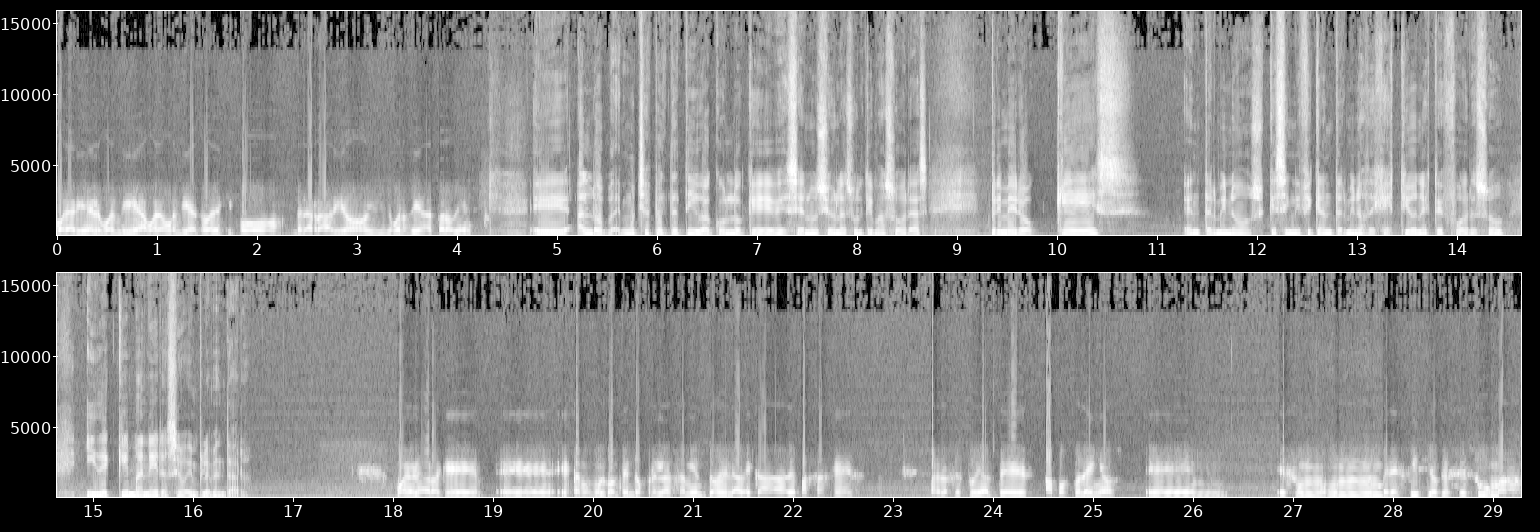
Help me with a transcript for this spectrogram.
Hola Ariel, buen día, bueno, buen día a todo el equipo de la radio y buenos días a toda la audiencia. Eh, Aldo, mucha expectativa con lo que se anunció en las últimas horas. Primero, ¿qué es en términos, qué significa en términos de gestión este esfuerzo y de qué manera se va a implementar? Bueno, la verdad que eh, estamos muy contentos por el lanzamiento de la beca de pasajes para los estudiantes apostoleños. Eh, es un, beneficio que se suma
